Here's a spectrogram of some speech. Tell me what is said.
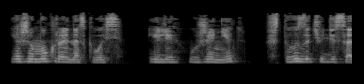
я же мокрая насквозь. Или уже нет? Что за чудеса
